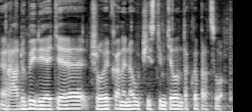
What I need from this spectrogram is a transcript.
rádoby dietě člověka nenaučí s tím tělem takhle pracovat.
